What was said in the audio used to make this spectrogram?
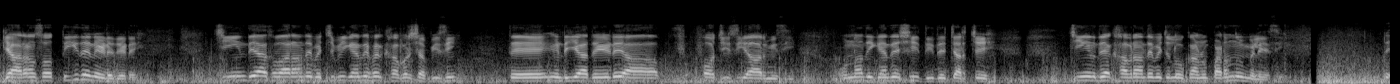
1130 ਦੇ ਨੇੜੇ ਜਿਹੜੇ ਚੀਨ ਦੇ ਅਖਬਾਰਾਂ ਦੇ ਵਿੱਚ ਵੀ ਕਹਿੰਦੇ ਫਿਰ ਖਬਰ ਛਪੀ ਸੀ ਤੇ ਇੰਡੀਆ ਦੇ ਜਿਹੜੇ ਆ ਫੌਜੀ ਸੀ ਆਰਮੀ ਸੀ, ਉਹਨਾਂ ਦੀ ਕਹਿੰਦੇ ਸ਼ਹੀਦੀ ਦੇ ਚਰਚੇ ਚੀਨ ਦੀਆਂ ਖਬਰਾਂ ਦੇ ਵਿੱਚ ਲੋਕਾਂ ਨੂੰ ਪੜ੍ਹਨ ਨੂੰ ਮਿਲੇ ਸੀ। ਤੇ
